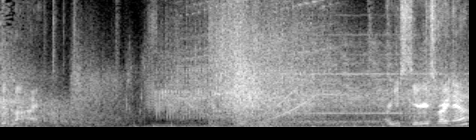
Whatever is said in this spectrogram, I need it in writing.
Goodbye. Are you serious right now?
